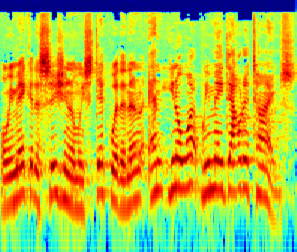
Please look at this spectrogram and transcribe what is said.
When we make a decision and we stick with it, and, and you know what? We may doubt at times.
